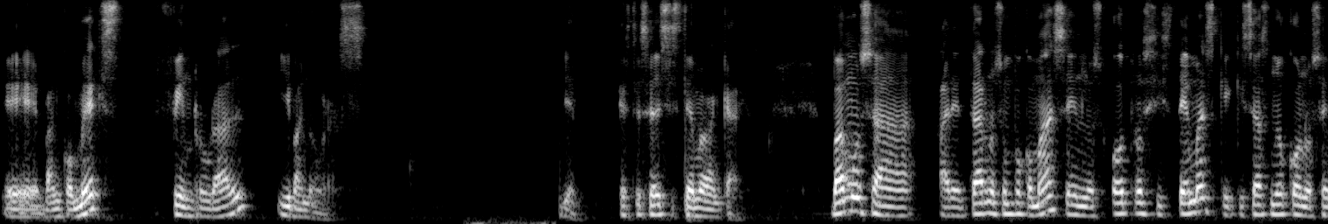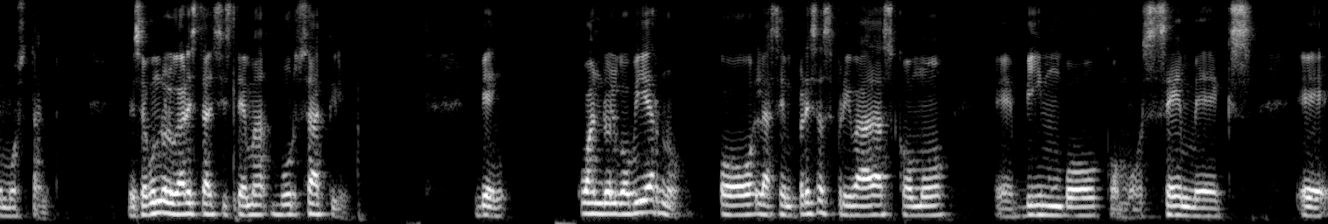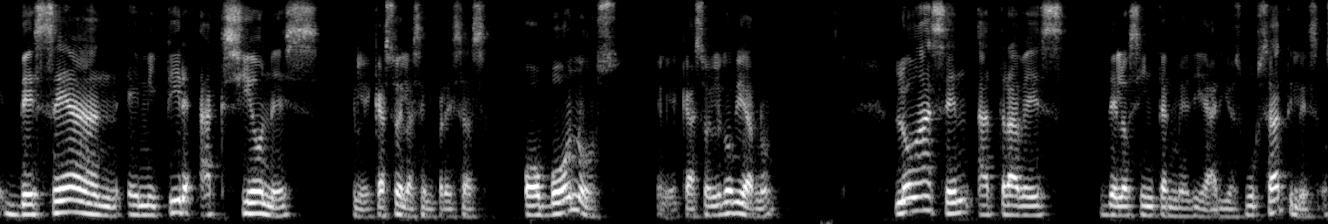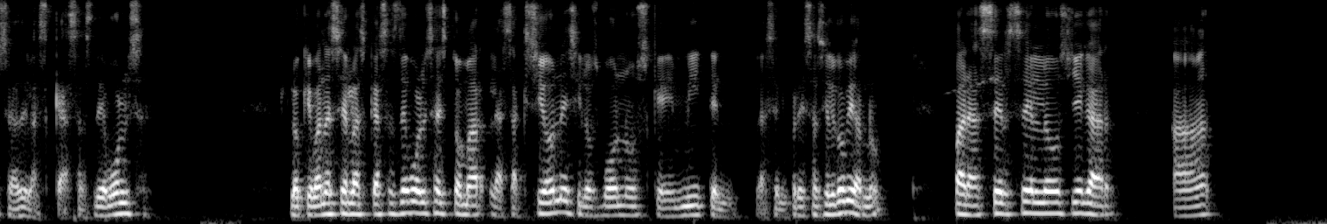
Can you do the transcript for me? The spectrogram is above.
eh, Bancomex, FinRural y Banobras. Bien, este es el sistema bancario. Vamos a adentrarnos un poco más en los otros sistemas que quizás no conocemos tanto. En segundo lugar está el sistema bursátil. Bien, cuando el gobierno o las empresas privadas como eh, Bimbo, como Cemex, eh, desean emitir acciones, en el caso de las empresas, o bonos, en el caso del gobierno, lo hacen a través de los intermediarios bursátiles, o sea, de las casas de bolsa. Lo que van a hacer las casas de bolsa es tomar las acciones y los bonos que emiten las empresas y el gobierno para hacérselos llegar a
